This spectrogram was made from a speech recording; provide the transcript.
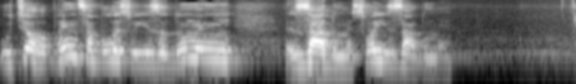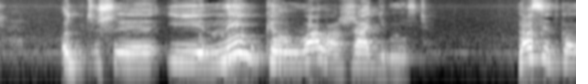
у цього принца були свої задумані задуми, свої задуми. От, е, і ним керувала жадібність. Наслідком,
